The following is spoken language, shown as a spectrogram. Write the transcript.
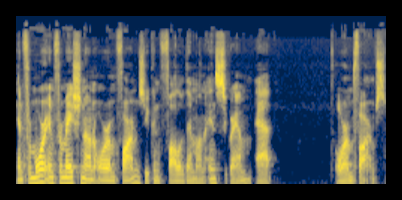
And for more information on Orem Farms, you can follow them on Instagram at Orem Farms.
